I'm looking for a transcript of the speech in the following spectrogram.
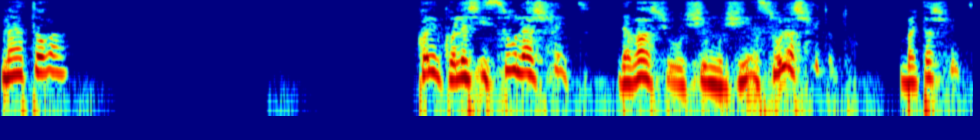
מהתורה. קודם כל יש איסור להשחית. דבר שהוא שימושי, אסור להשחית אותו. בל תשחית.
